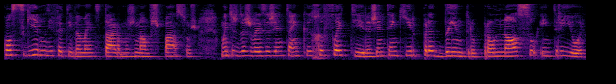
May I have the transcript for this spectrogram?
conseguirmos efetivamente darmos novos passos, muitas das vezes a gente tem que refletir, a gente tem que ir para dentro, para o nosso interior.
